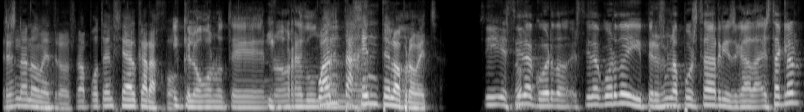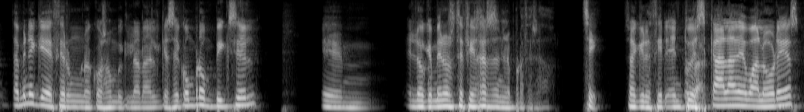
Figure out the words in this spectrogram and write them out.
3 nanómetros, una potencia del carajo. y que luego no te ¿Y no redunda ¿Cuánta nada. gente lo aprovecha? Sí, estoy ¿no? de acuerdo, estoy de acuerdo, y, pero es una apuesta arriesgada. Está claro, también hay que decir una cosa muy clara. El que se compra un Pixel, eh, en lo que menos te fijas es en el procesador. Sí. O sea, quiero decir, en tu Total. escala de valores,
